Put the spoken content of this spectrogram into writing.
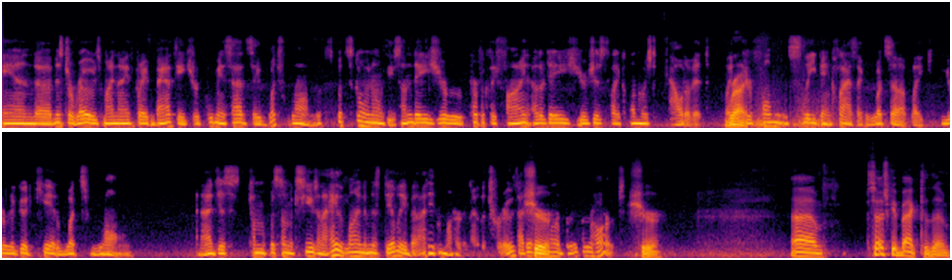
and uh, mr rhodes my ninth grade math teacher pulled me aside and say what's wrong? What's, what's going on with you? Some days you're perfectly fine other days you're just like almost out of it. Like right. you're falling asleep in class like what's up? Like you're a good kid. What's wrong and I just come up with some excuse. And I hated lying to Miss Dilly, but I didn't want her to know the truth. I didn't sure. want to break her heart. Sure. Um, so let's get back to the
